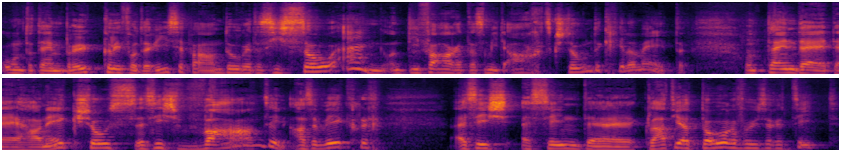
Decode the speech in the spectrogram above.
unter dem Brückli von der Eisenbahn durch, das ist so eng. Und die fahren das mit 80 Stundenkilometer. Und dann der, der Haneck-Schuss, es ist Wahnsinn. Also wirklich, es, ist, es sind äh, Gladiatoren von unserer Zeit.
